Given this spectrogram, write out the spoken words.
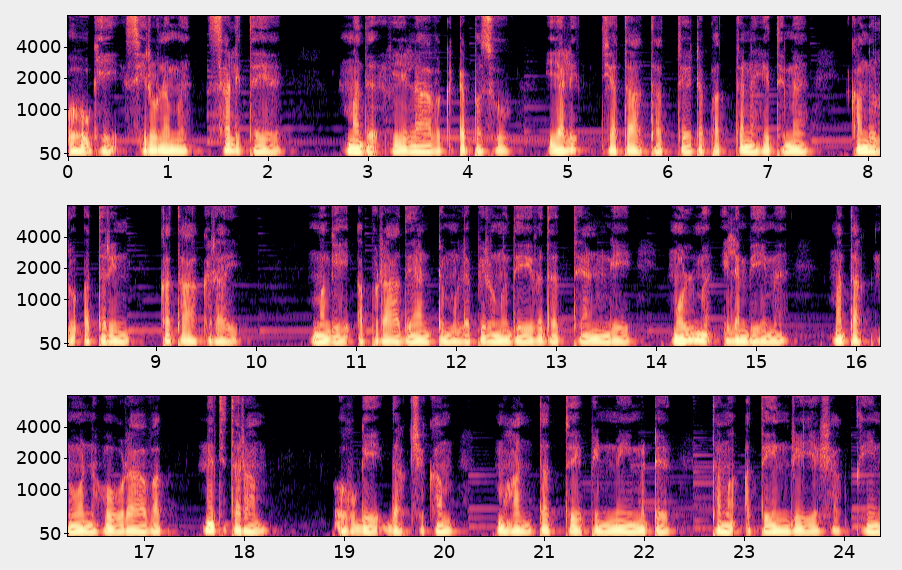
ඔහුගේ සිරුරම සලිතය මද වේලාවකට පසු යලිත් යථා තත්වයට පත්වන හිතෙම කඳුළු අතරින් කතා කරයි. මගේ අපරාධයන්ට මුල පිරුණු දේවදත්තයන්ගේ මුල්ම එළඹීම මතක් නොවන හෝරාවක් නැතිතරම් ඔහුගේ දක්ෂකම් මහන් තත්වයේ පින්වීමට තම අතේන්ද්‍රිය ශක්තියින්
